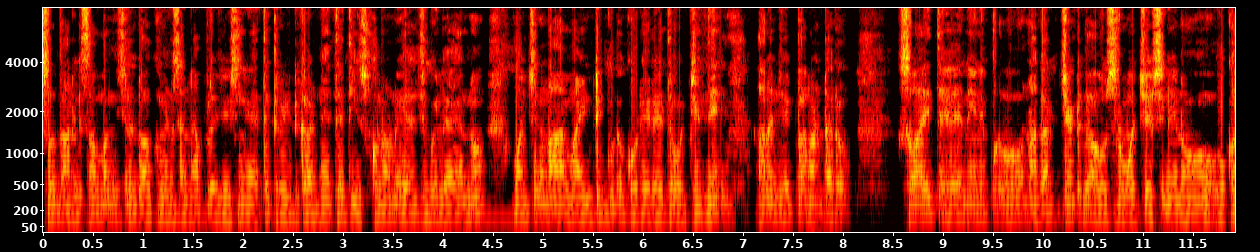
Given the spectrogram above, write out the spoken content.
సో దానికి సంబంధించిన డాక్యుమెంట్స్ అన్ని అప్లై చేసి నేనైతే క్రెడిట్ కార్డ్ని అయితే తీసుకున్నాను. ఎలిజిబుల్ అయ్యాను. మంచిగా నా మా ఇంటికి కూడా కొరియర్ అయితే వచ్చింది. అని చెప్పి అని అంటారు. సో అయితే నేను ఇప్పుడు నాకు అర్జెంటుగా అవసరం వచ్చేసి నేను ఒక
